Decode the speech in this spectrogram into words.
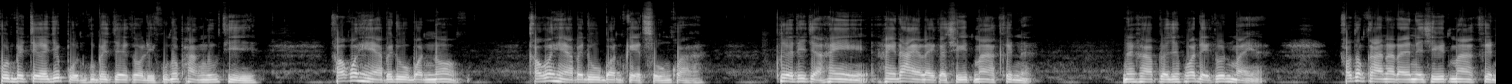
คุณไปเจอญี่ปุ่น คุณไปเจอเกาหลีคุณก็พังทุกทีเขาก็แห่ไปดูบอลนอกเขาก็แห่ไปดูบอลเกรดสูงกว่า เพื่อที่จะให้ให้ได้อะไรกับชีวิตมากขึ้นนะนะครับ โดยเฉพาะเด็กรุ่นใหม่เขาต้องการอะไรในชีวิตมากขึ้น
